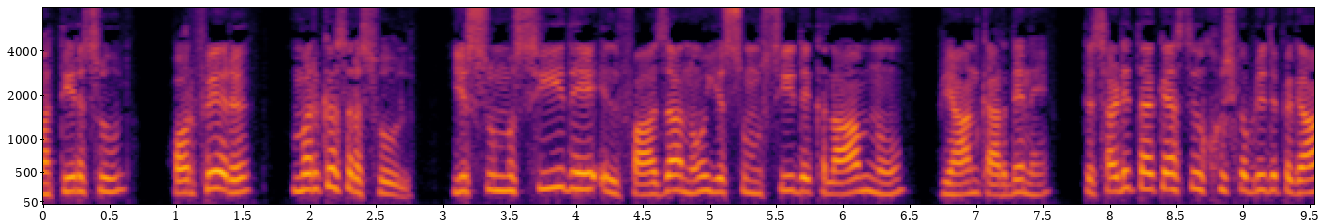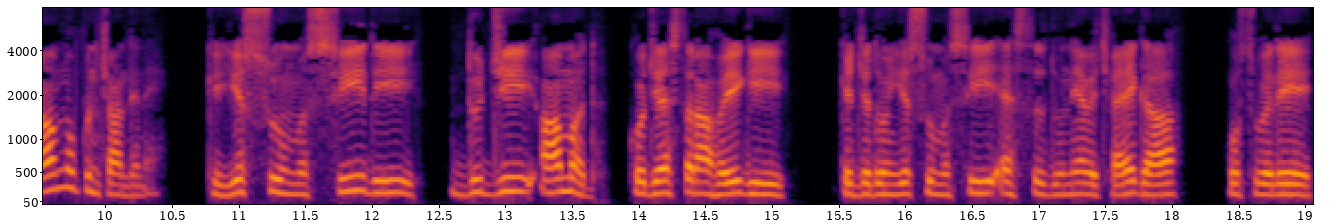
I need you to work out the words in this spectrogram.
ਮਤੀ ਰਸੂਲ ਔਰ ਫਿਰ ਮਰਕਸ ਰਸੂਲ ਯਿਸੂ ਮਸੀਹ ਦੇ ਅਲਫਾਜ਼ਾਂ ਨੂੰ ਯਿਸੂ ਮਸੀਹ ਦੇ ਕਲਾਮ ਨੂੰ ਬਿਆਨ ਕਰਦੇ ਨੇ ਤੇ ਸਾਡੇ ਤੱਕ ਇਸ ਖੁਸ਼ਖਬਰੀ ਦੇ ਪੈਗਾਮ ਨੂੰ ਪਹੁੰਚਾਉਂਦੇ ਨੇ ਕਿ ਯਿਸੂ ਮਸੀਹ ਦੀ ਦੂਜੀ ਆਮਦ ਕੁਝ ਇਸ ਤਰ੍ਹਾਂ ਹੋਏਗੀ ਕਿ ਜਦੋਂ ਯਿਸੂ ਮਸੀਹ ਇਸ ਦੁਨੀਆ ਵਿੱਚ ਆਏਗਾ ਉਸ ਵੇਲੇ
